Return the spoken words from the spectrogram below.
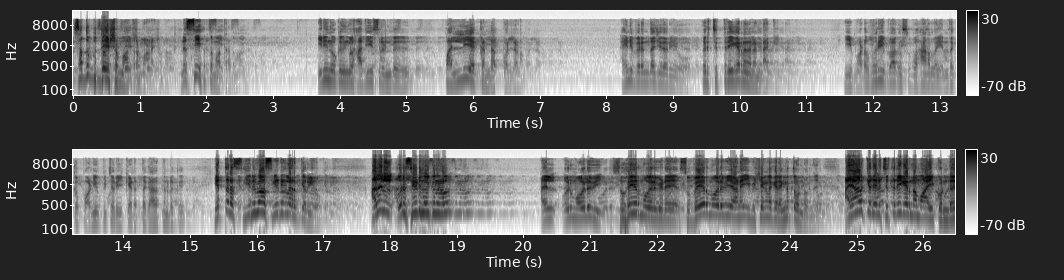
സതുപദേശം മാത്രമാണ് നസീഹത്ത് മാത്രമാണ്. ഇനി നോക്ക് നിങ്ങൾ ഹദീസിലുണ്ട് പല്ലിയെ കണ്ട കൊല്ലണം. അതിന് ഇവരെന്താ ചെയ്തറിയോ? ഒരു ചിത്രീകരണം തന്നെ ഉണ്ടാക്കി. ഈ മടവൂരി വിഭാഗം സുബഹാനുള്ള എന്തൊക്കെ പണിയൊപ്പിച്ചറിയോ ഈ അടുത്ത കാലത്തിനിടക്ക്? എത്ര സിനിമ സീഡുകൾ ഇറക്കി അറിയോ അതിൽ ഒരു സീഡ് നോക്കി നിങ്ങൾ. അതിൽ ഒരു മൗലവി സുഹൈർ മൗലവിയുടെ സുബൈർ മൗലവിയാണ് ഈ വിഷയങ്ങളൊക്കെ രംഗത്ത് കൊണ്ടുവന്നത് അയാൾക്കെതിരെ ചിത്രീകരണമായിക്കൊണ്ട്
